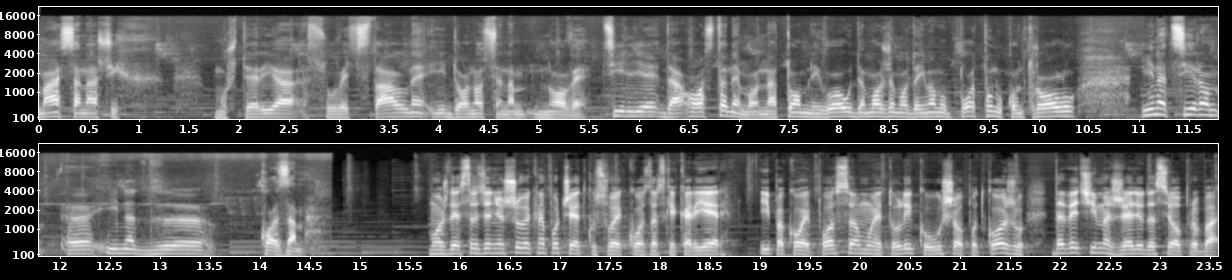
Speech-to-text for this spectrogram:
Masa naših mušterija su već stalne i donose nam nove. Cilj je da ostanemo na tom nivou, da možemo da imamo potpunu kontrolu i nad sirom e, i nad e, kozama. Možda je Srđan još uvek na početku svoje kozarske karijere. Ipak ovaj posao mu je toliko ušao pod kožu da već ima želju da se oproba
